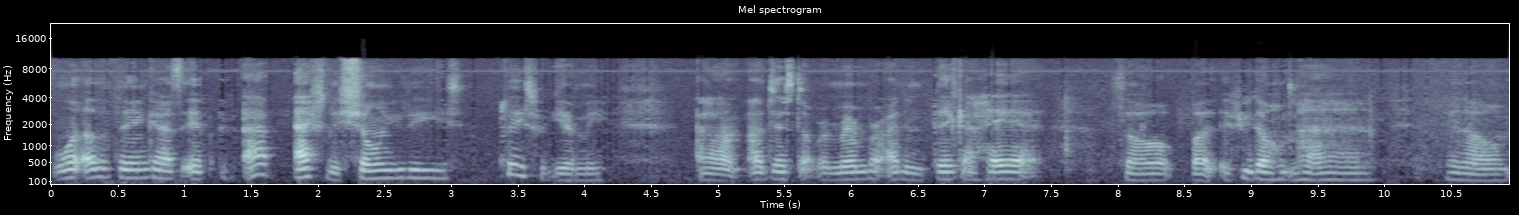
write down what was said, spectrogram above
one other thing, guys, if, I've actually shown you these, please forgive me. Um, I just don't remember. I didn't think I had. So, but if you don't mind, you know,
